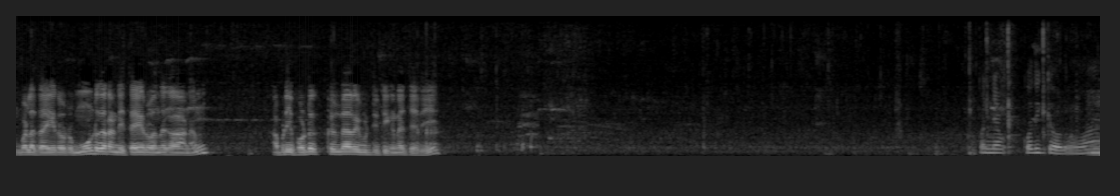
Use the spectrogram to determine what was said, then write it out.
இவ்வளோ தயிர் ஒரு மூன்று கரண்டி தயிர் வந்து காணும். அப்படி போட்டு கிண்டறி விட்டுட்டீங்கன்னா சரி. கொஞ்சம் கொதிக்க விடுவோம்.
